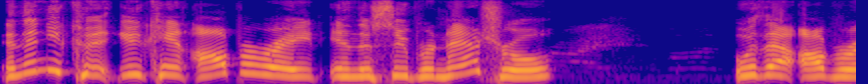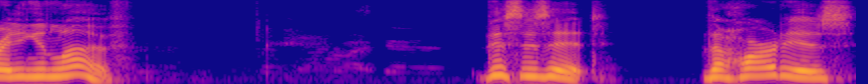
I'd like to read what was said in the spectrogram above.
And then you could you can't operate in the supernatural without operating in love. This is it. The heart is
